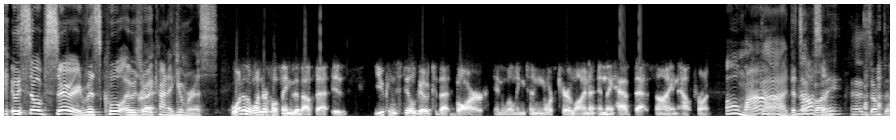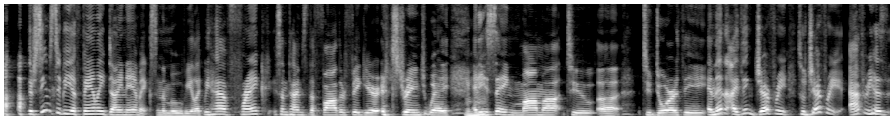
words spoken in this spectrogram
It was so absurd. It was cool. It was really kind of humorous. One of the wonderful things about that is you can still go to that bar in Wilmington, North Carolina, and they have that sign out front. Oh my Wow. god, that's Isn't that awesome. Funny? That's something. there seems to be a family dynamics in the movie. Like we have Frank, sometimes the father figure in a strange way, Mhm. and he's saying "mama" to uh, to Dorothy, and then I think Jeffrey. So Jeffrey, after he has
